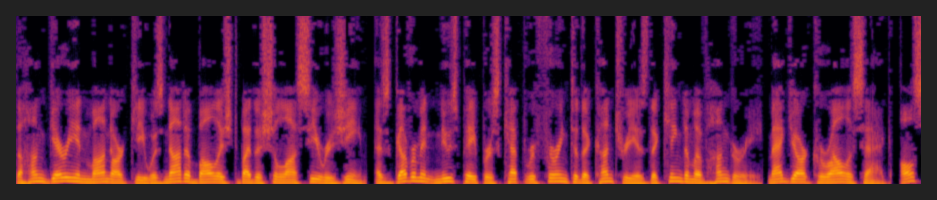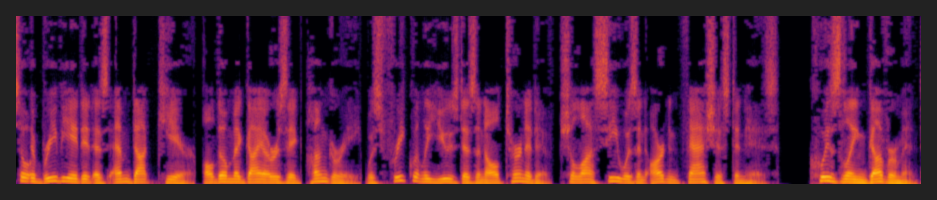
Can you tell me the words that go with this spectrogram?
the Hungarian monarchy was not abolished by the Szalasi regime, as government newspapers kept referring to the country as the Kingdom of Hungary Magyar Királyság, also abbreviated as M. Kir, although Magyarország Hungary was frequently used as an alternative. Szalasi was an ardent fascist and his «quisling government»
